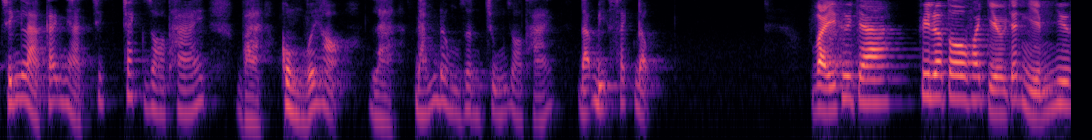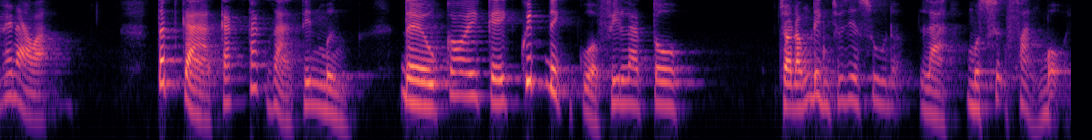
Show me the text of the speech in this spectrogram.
chính là các nhà chức trách Do Thái và cùng với họ là đám đông dân chúng Do Thái đã bị sách động. Vậy thưa cha, Philoto phải chịu trách nhiệm như thế nào ạ? Tất cả các tác giả tin mừng đều coi cái quyết định của Philato cho đóng đinh Chúa Giêsu đó là một sự phản bội.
